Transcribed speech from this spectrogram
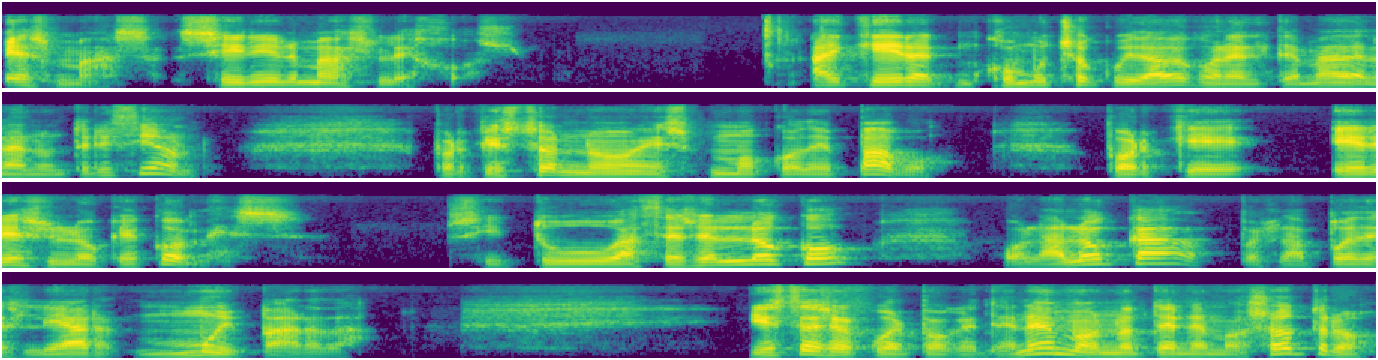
Es más, sin ir más lejos, hay que ir con mucho cuidado con el tema de la nutrición, porque esto no es moco de pavo, porque eres lo que comes. Si tú haces el loco o la loca, pues la puedes liar muy parda. Y este es el cuerpo que tenemos, no tenemos otro.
